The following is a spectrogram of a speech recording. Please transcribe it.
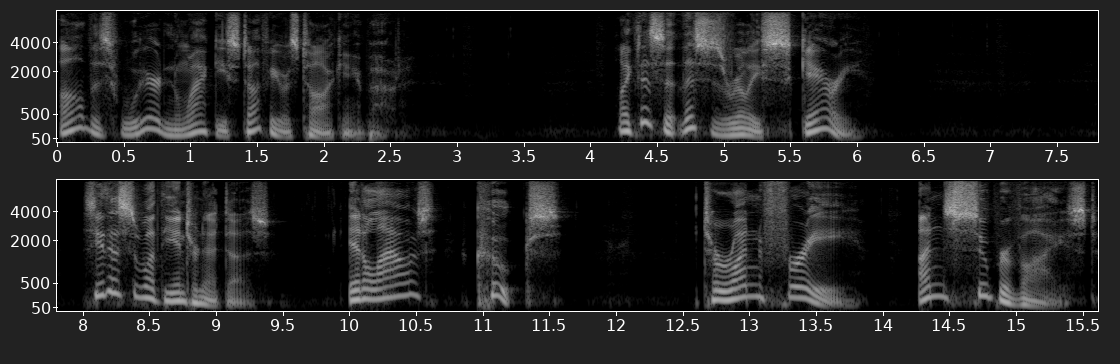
all this weird and wacky stuff he was talking about. Like this this is really scary. See, this is what the internet does. It allows kooks to run free, unsupervised,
